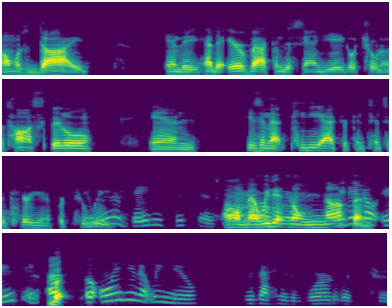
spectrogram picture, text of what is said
almost died, and they had to air vacuum to San Diego Children's Hospital, and he's in that pediatric intensive care unit for two and weeks. We were baby Christians. Oh man, we didn't know We nothing. didn't know anything. Uh, But- the only thing that we knew was that his word was true.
